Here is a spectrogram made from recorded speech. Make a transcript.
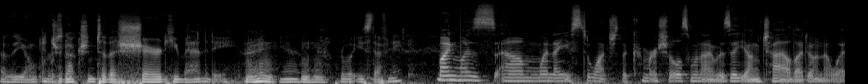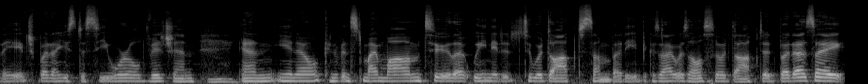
as a young person. Introduction to the shared humanity, right? Mm-hmm. Yeah. Mm-hmm. What about you, Stephanie? Mine was um, when I used to watch the commercials when I was a young child. I don't know what age, but I used to see World Vision, mm. and you know, convinced my mom too that we needed to adopt somebody because I was also adopted. But as I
